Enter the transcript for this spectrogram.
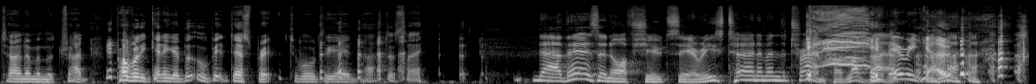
Turnham and the Tramp, probably getting a little bit desperate towards the end, I have to say. Now there's an offshoot series, Turnham and the Tramp. I'd love that. there we go.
